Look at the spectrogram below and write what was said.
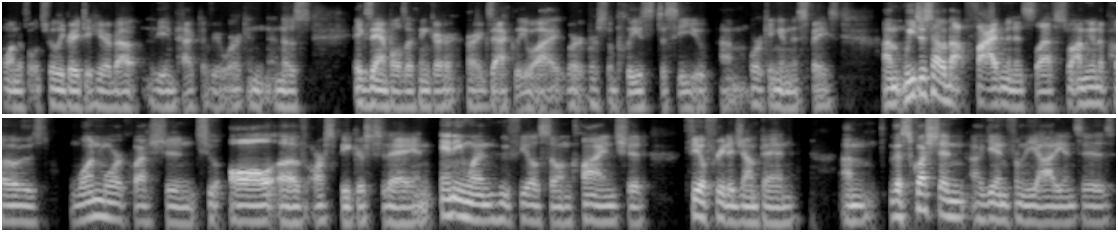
Wonderful. It's really great to hear about the impact of your work and, and those examples i think are, are exactly why we're, we're so pleased to see you um, working in this space um, we just have about five minutes left, so I'm going to pose one more question to all of our speakers today, and anyone who feels so inclined should feel free to jump in. Um, this question, again, from the audience is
